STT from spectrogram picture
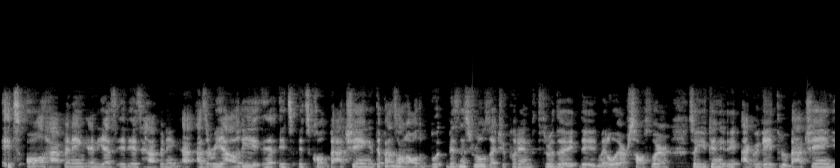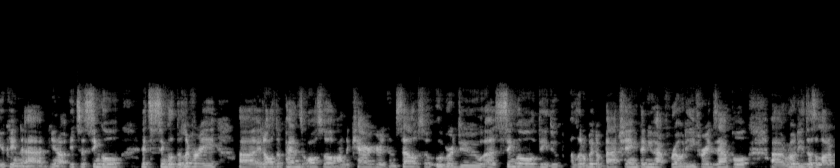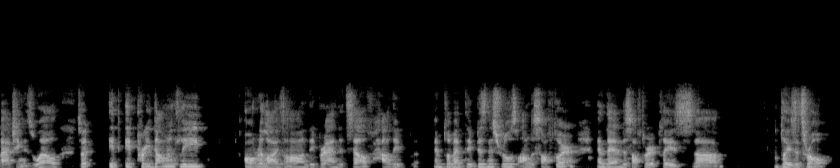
It's all happening and yes it is happening. As a reality uh, it's it's called batching. It depends on all the business rules that you put in through the the middleware software. So you can uh, aggregate through batching. You can uh, you know it's a single it's a single delivery. Uh, it all depends also on the carrier themselves. So uber do a single they do a little bit of batching. Then you have Roadie for example. Uh, Roadie does a lot of batching as well. So it, it, it predominantly all relies on the brand itself, how they implement the business rules on the software, and then the software plays uh, plays its role.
